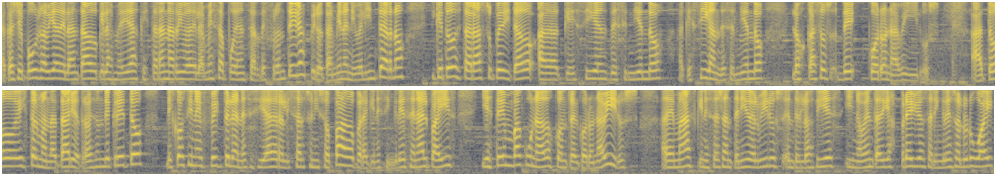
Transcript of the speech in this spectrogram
La calle Pou ya había adelantado que las medidas que estarán arriba de la mesa pueden ser de fronteras, pero también a nivel interno, y que todo estará supeditado a que siguen descendiendo, a que sigan descendiendo los casos de coronavirus. A todo esto, el mandatario, a través de un decreto, dejó sin efecto la necesidad de realizarse un hisopado para quienes ingresen al país y estén vacunados contra el coronavirus. Además, quienes hayan tenido el virus entre los 10 y 90 días previos al ingreso al Uruguay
